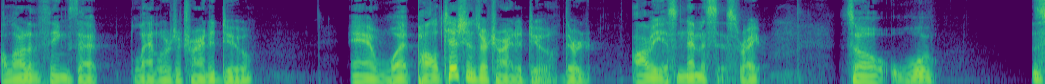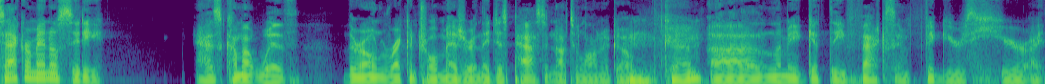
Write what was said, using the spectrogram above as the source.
a lot of the things that landlords are trying to do and what politicians are trying to do. Their obvious nemesis right? So w- the sacramento city has come up with their own rent control measure and they just passed it not too long ago okay. uh, let me get the facts and figures here i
